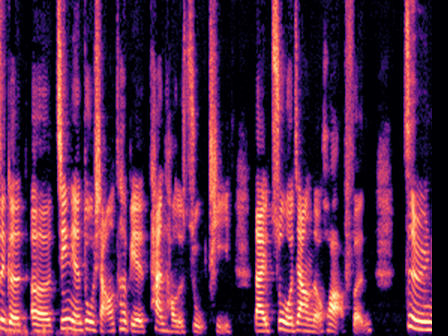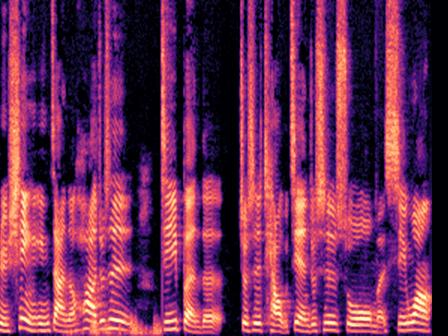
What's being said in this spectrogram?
这个呃今年度想要特别探讨的主题来做这样的划分。至于女性影展的话，就是基本的就是条件，就是说我们希望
